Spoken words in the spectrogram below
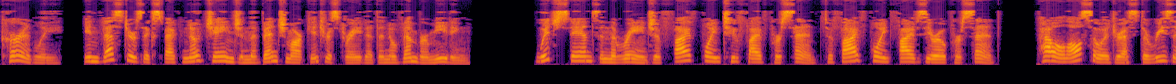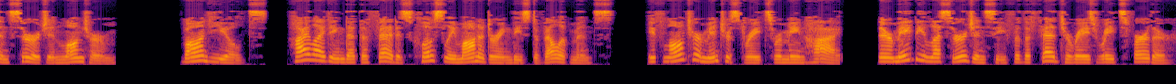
Currently, investors expect no change in the benchmark interest rate at the November meeting, which stands in the range of 5.25% to 5.50%. Powell also addressed the recent surge in long-term bond yields, highlighting that the Fed is closely monitoring these developments. If long-term interest rates remain high, there may be less urgency for the Fed to raise rates further.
